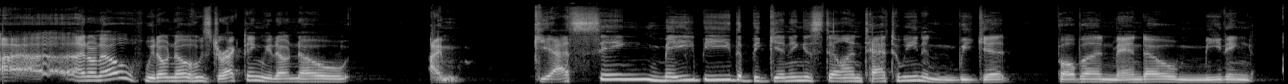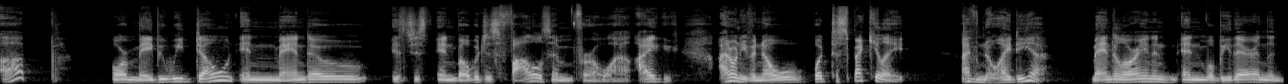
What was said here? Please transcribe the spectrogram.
I don't know. We don't know who's directing. We don't know. I'm guessing maybe the beginning is still on Tatooine and we get Boba and Mando meeting up. Or maybe we don't and Mando is just and Boba just follows him for a while. I I don't even know what to speculate. I have no idea. Mandalorian and, and will be there and the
